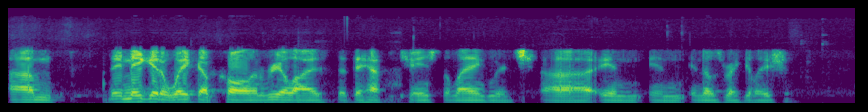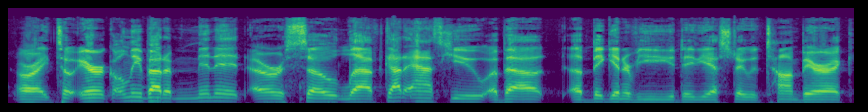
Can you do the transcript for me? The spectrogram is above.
Um, they may get a wake up call and realize that they have to change the language uh, in, in in those regulations. All right, so Erik, only about a minute or so left. Got to ask you about a big interview you did yesterday with Tom Barrack,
